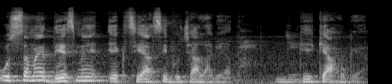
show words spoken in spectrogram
उस समय देश में एक सियासी भूचाल आ गया था कि क्या हो गया।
